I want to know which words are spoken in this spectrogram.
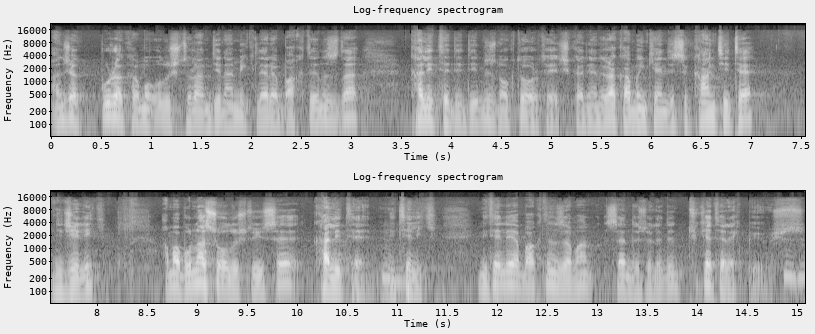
Ancak bu rakamı oluşturan dinamiklere baktığınızda kalite dediğimiz nokta ortaya çıkar. Yani rakamın kendisi kantite, nicelik ama bu nasıl oluştuysa kalite, nitelik. Niteliğe baktığın zaman sen de söyledin tüketerek büyümüşüz.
